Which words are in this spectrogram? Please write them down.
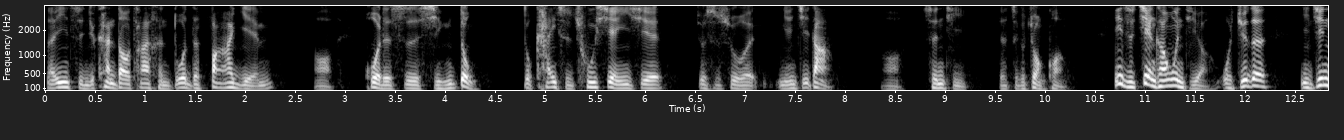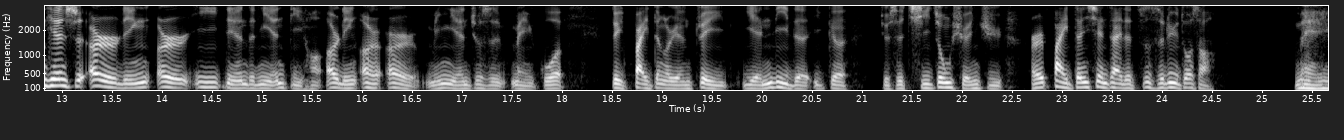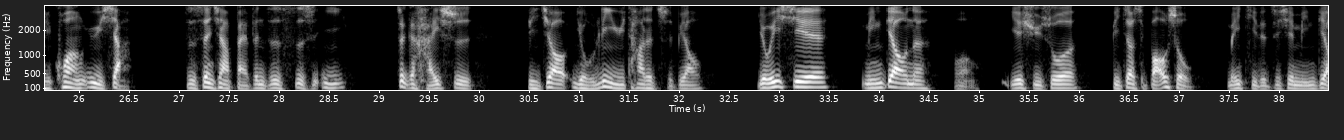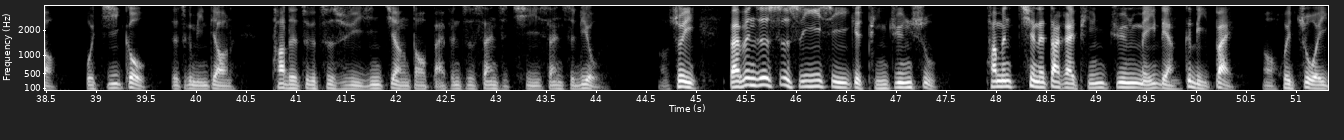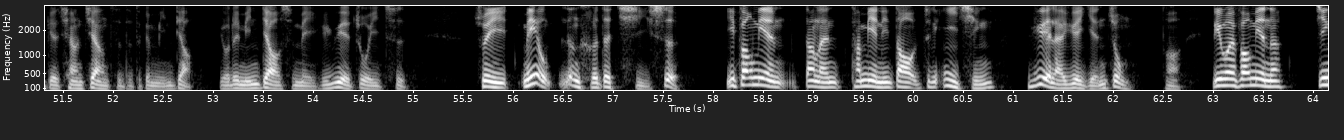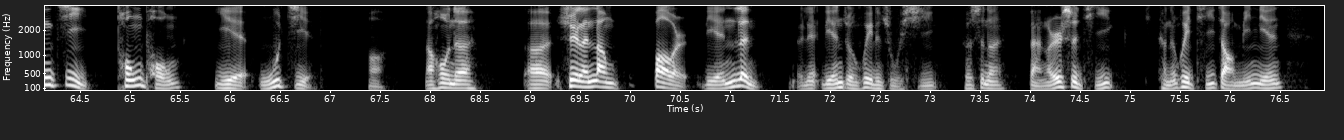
那因此你就看到他很多的发言啊，或者是行动，都开始出现一些，就是说年纪大啊，身体的这个状况。因此健康问题啊，我觉得你今天是二零二一年的年底哈，二零二二明年就是美国对拜登而言最严厉的一个就是其中选举，而拜登现在的支持率多少？每况愈下，只剩下百分之四十一。这个还是比较有利于他的指标，有一些民调呢，哦，也许说比较是保守媒体的这些民调或机构的这个民调呢，它的这个支持率已经降到百分之三十七、三十六了，啊，所以百分之四十一是一个平均数，他们现在大概平均每两个礼拜啊会做一个像这样子的这个民调，有的民调是每个月做一次，所以没有任何的起色。一方面，当然他面临到这个疫情越来越严重啊；另外一方面呢，经济通膨也无解啊。然后呢，呃，虽然让鲍尔连任联联准会的主席，可是呢，反而是提可能会提早明年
